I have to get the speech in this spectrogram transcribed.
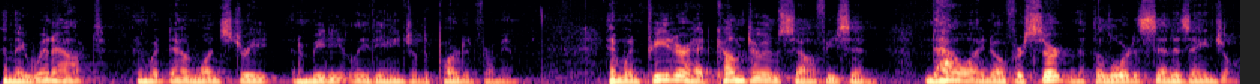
And they went out and went down one street, and immediately the angel departed from him. And when Peter had come to himself, he said, Now I know for certain that the Lord has sent his angel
